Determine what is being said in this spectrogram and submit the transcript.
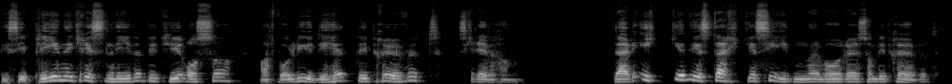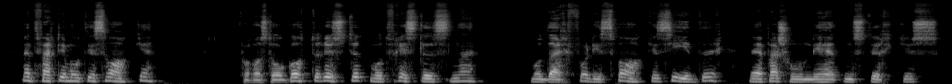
Disiplin i kristenlivet betyr også at vår lydighet blir prøvet, skriver han. Det er ikke de sterke sidene våre som blir prøvet, men tvert imot de svake. For å stå godt rustet mot fristelsene må derfor de svake sider med personligheten styrkes.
